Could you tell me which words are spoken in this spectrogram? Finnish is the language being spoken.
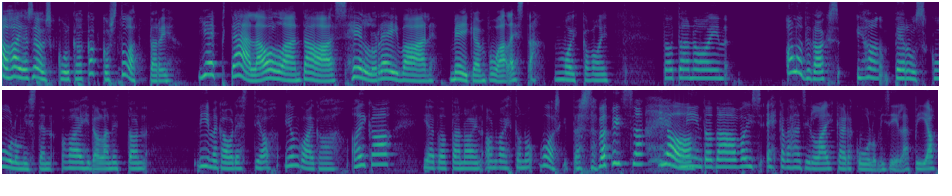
Jaha, ja se olisi kuulkaa kakkostuottari. Jep, täällä ollaan taas Hellu Reivaan meikän puolesta. Moikka moi. Tota noin, aloitetaanko ihan peruskuulumisten vaihdolla? Nyt on viime kaudesta jo jonkun aikaa aikaa, ja tota noin, on vaihtunut vuosikin tässä välissä. Joo. Niin tota, vois ehkä vähän sillä käydä kuulumisia läpi ja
